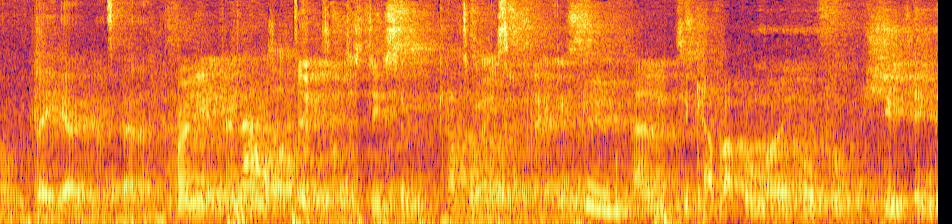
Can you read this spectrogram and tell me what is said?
Oh, there you go, that's better. Brilliant. And now what I'll do is I'll just do some cutaways of things mm. um, to cover up all my awful shooting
